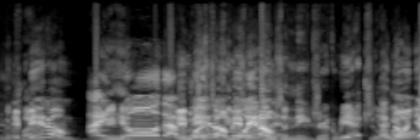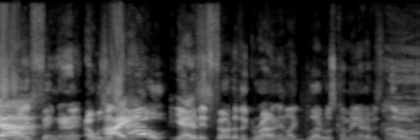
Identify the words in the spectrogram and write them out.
The it cla- bit him. I It hit- know that it boy bit was him, it, it was, bit it was a knee jerk reaction. Like, I know, oh, bit yeah. my finger, and I, I was like, I- "Ow!" And then it fell to the ground, and like blood was coming out of his nose.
